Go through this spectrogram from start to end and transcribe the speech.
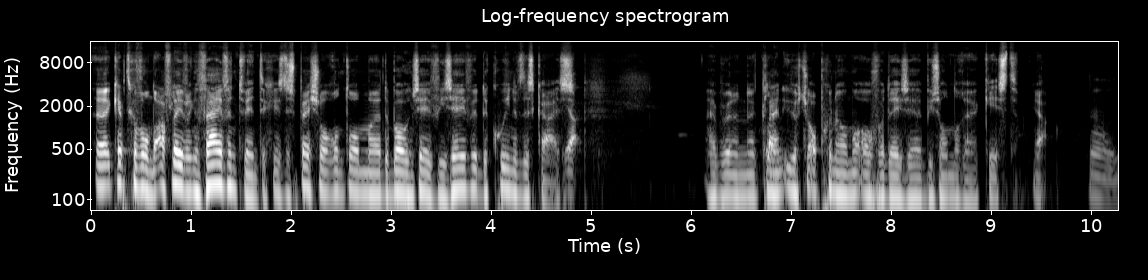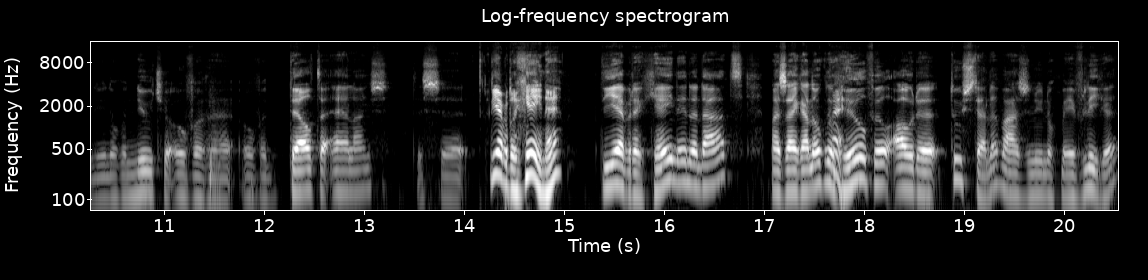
Eh, ik heb het gevonden. Aflevering 25 is de special rondom eh, de Boeing 747, The Queen of the Skies. Ja. Hebben we een, eh, klein uurtje opgenomen over deze bijzondere kist. Ja. Nou, nu nog een nieuwtje over, eh, over Delta Airlines. Eh, Die hebben er geen, hè? die hebben er geen inderdaad. Maar zij gaan ook nog Nee. heel veel oude toestellen waar ze nu nog mee vliegen.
